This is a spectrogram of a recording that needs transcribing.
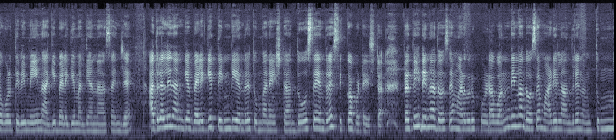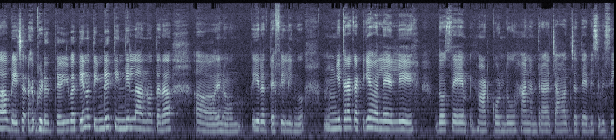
ತಗೊಳ್ತೀವಿ ಮೇಯ್ನಾಗಿ ಬೆಳಗ್ಗೆ, ಮಧ್ಯಾಹ್ನ, ಸಂಜೆ. ಅದರಲ್ಲಿ ನನಗೆ ಬೆಳಗ್ಗೆ ತಿಂಡಿ ಅಂದರೆ ತುಂಬಾ ಇಷ್ಟ, ದೋಸೆ ಅಂದರೆ ಸಿಕ್ಕಾಪಟ್ಟೆ ಇಷ್ಟ. ಪ್ರತಿದಿನ ದೋಸೆ ಮಾಡಿದ್ರು ಕೂಡ ಒಂದಿನ ದೋಸೆ ಮಾಡಿಲ್ಲ ಅಂದರೆ ನಂಗೆ ತುಂಬ ಬೇಜಾರಾಗ್ಬಿಡುತ್ತೆ. ಇವತ್ತೇನು ತಿಂಡಿ ತಿಂದಿಲ್ಲ ಅನ್ನೋ ಥರ ಏನು ಇರುತ್ತೆ ಫೀಲಿಂಗು ಈ ಥರ ಕಟ್ಟಿಗೆ ಒಲೆಯಲ್ಲಿ ದೋಸೆ ಮಾಡಿಕೊಂಡು ಆನಂತರ ಚಹದ ಜೊತೆ ಬಿಸಿ ಬಿಸಿ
